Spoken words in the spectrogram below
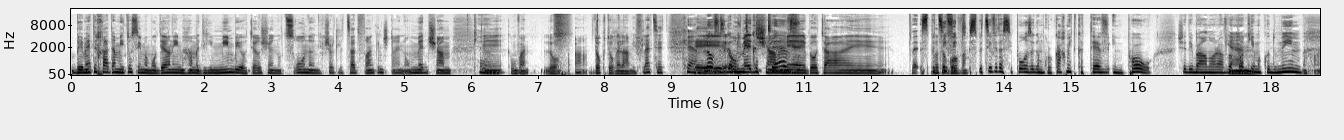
באמת אחד המיתוסים המודרניים המדהימים ביותר שנוצרו, אני חושבת לצד פרנקנשטיין, עומד שם, כן. אה, כמובן, לא הדוקטור אלא המפלצת. כן, אה, לא, וזה גם עומד מתכתב. שם אה, באותה... אה, ספציפית, ספציפית הסיפור הזה גם כל כך מתכתב עם פו, שדיברנו עליו כן. בפרקים הקודמים. נכון.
